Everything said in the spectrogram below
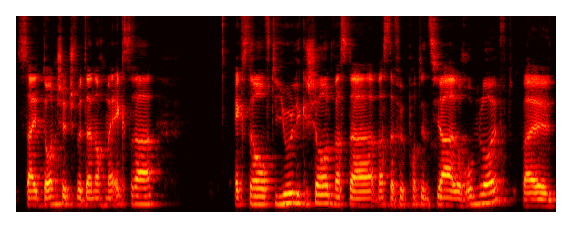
seit Doncic wird da nochmal extra, extra auf die Euroleague geschaut, was da, was da für Potenzial rumläuft, weil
